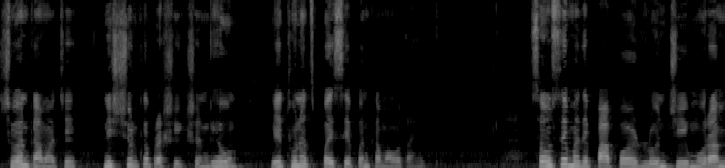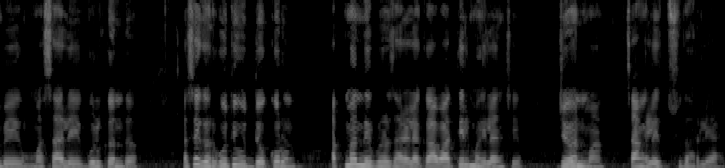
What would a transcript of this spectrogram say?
शिवणकामाचे निशुल्क प्रशिक्षण घेऊन येथूनच पैसे पण कमावत आहेत. संस्थेमध्ये पापड लोणची मोरांबे मसाले गुलकंद असे घरगुती उद्योग करून आत्मनिर्भर झालेल्या गावातील महिलांचे जीवनमान चांगलेच सुधारले आहे.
